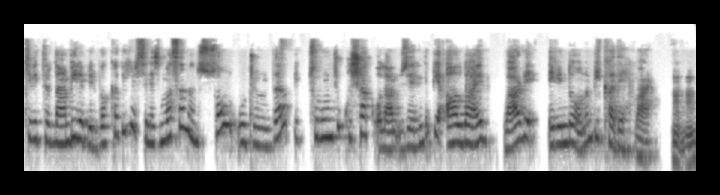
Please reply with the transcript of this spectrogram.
Twitter'dan birebir bakabilirsiniz. Masanın sol ucunda bir turuncu kuşak olan üzerinde bir albay var ve elinde onun bir kadeh var. Hı hı.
